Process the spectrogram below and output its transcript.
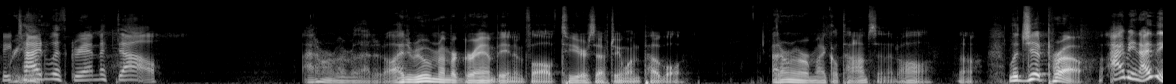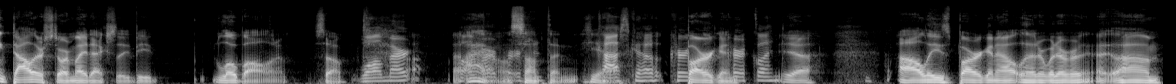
He tied with Grant McDowell. I don't remember that at all. I do remember Graeme being involved two years after he won Pebble. I don't remember Michael Thompson at all. No. Legit pro. I mean, I think Dollar Store might actually be lowballing him. So Walmart I don't know, person. something. Yeah. Costco, Kirk, bargain. Kirkland. Yeah. Ollie's bargain outlet or whatever. Um,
